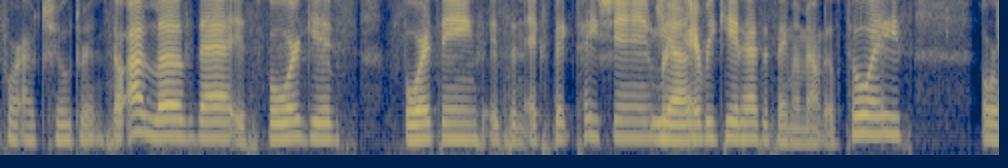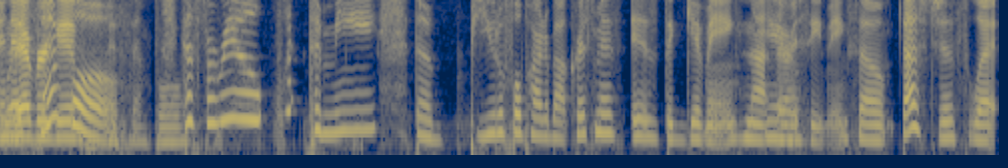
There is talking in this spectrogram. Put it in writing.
for our children. So I love that. It's four gifts, four things. It's an expectation. For Yeah. every kid has the same amount of toys or And it's whatever simple. gifts. It's simple. Because for real, what to me, the beautiful part about Christmas is the giving, not Yeah. the receiving. So that's just what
